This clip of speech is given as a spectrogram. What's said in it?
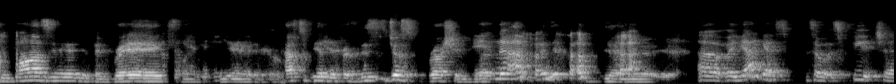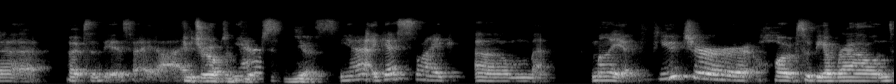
you pause it. You take breaks. Like, yeah, it has to be a difference. This is just rushing. But, no, no. Yeah, yeah, yeah. Uh, but yeah, I guess so. It was future hopes and fears for AI. Future hopes and yeah. fears. Yes. Yeah, I guess like um my future hopes would be around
